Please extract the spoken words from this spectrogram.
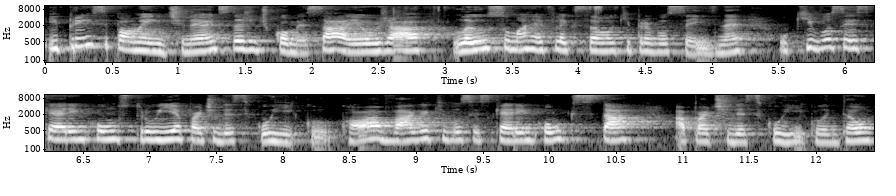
e principalmente, né, antes da gente começar, eu já lanço uma reflexão aqui para vocês, né? O que vocês querem construir a partir desse currículo? Qual a vaga que vocês querem conquistar a partir desse currículo? Então,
